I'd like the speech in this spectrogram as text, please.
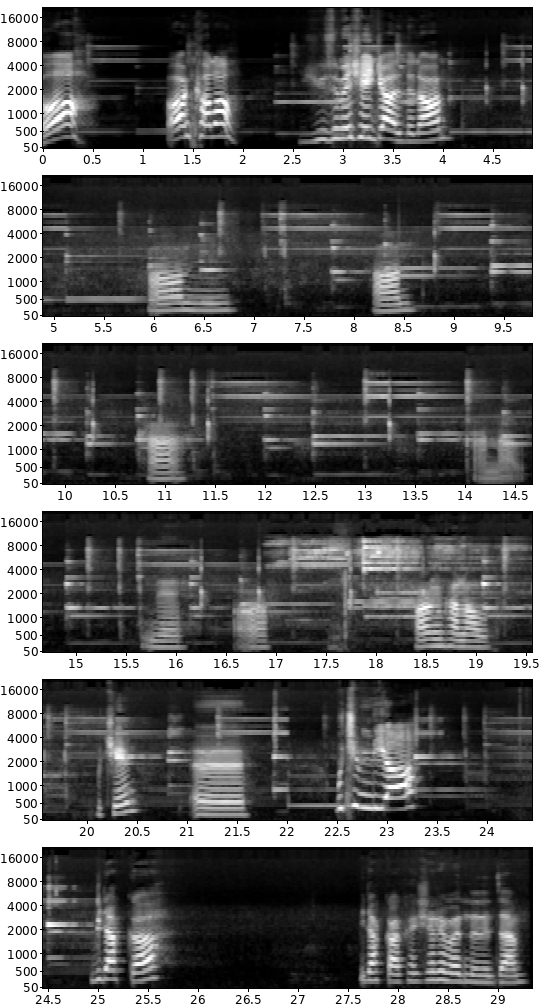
Oh! Lan kanal. Yüzüme şey geldi lan. Han. Han. Ka. Kanal. Ne? A. Han kanal. Kim? Ee, bu kimdi ya? Bir dakika. Bir dakika arkadaşlar hemen döneceğim.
